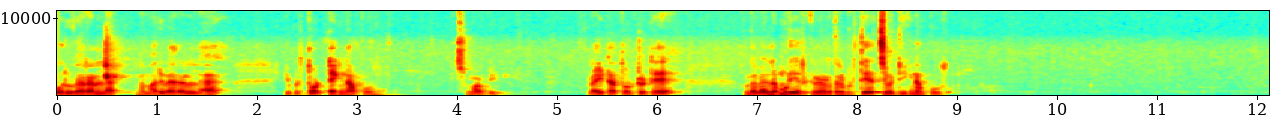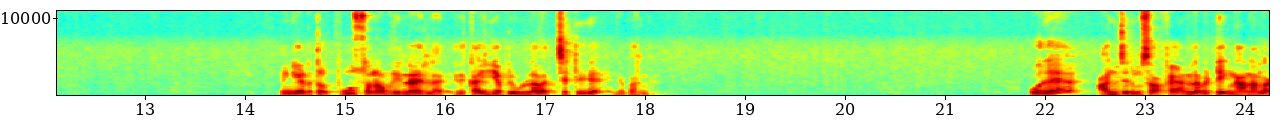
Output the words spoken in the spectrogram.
ஒரு விரலில் இந்த மாதிரி விரலில் இப்படி தொட்டிங்கன்னா போதும். சும்மா இப்படி லைட்டாக தொட்டுட்டு அந்த வெள்ளை முடி இருக்கிற இடத்துல இப்படி தேய்ச்சி வெட்டிங்கன்னா போதும். நீங்கள் எடுத்து பூசணும் அப்படின்லாம் இல்லை. இது கையை இப்படி உள்ளே வச்சுட்டு இங்கே பாருங்கள் ஒரு அஞ்சு நிமிஷம் ஃபேனில் விட்டிங்கன்னா நல்லா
